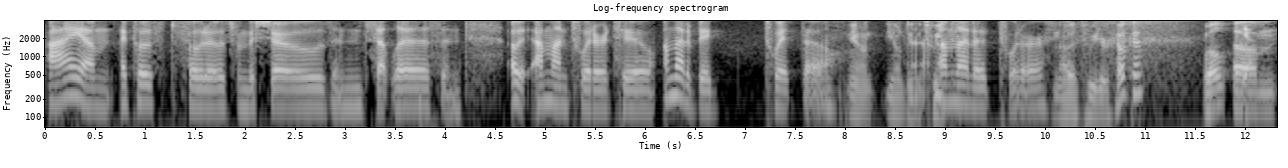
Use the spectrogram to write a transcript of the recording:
I um I post photos from the shows and set lists and oh I'm on Twitter too. I'm not a big twit though. You know, you don't do the tweets. I'm not a Twitter. Not a tweeter. Okay. Well, Yeah. um,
